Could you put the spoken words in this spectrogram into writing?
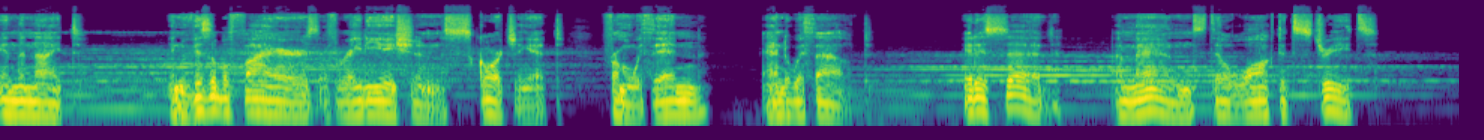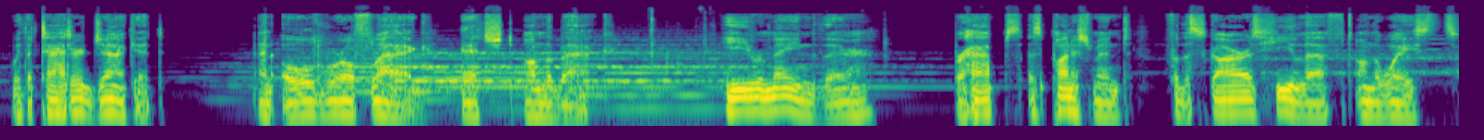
In the night, invisible fires of radiation scorching it from within and without. It is said a man still walked its streets with a tattered jacket, an old world flag etched on the back. He remained there, perhaps as punishment for the scars he left on the wastes,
